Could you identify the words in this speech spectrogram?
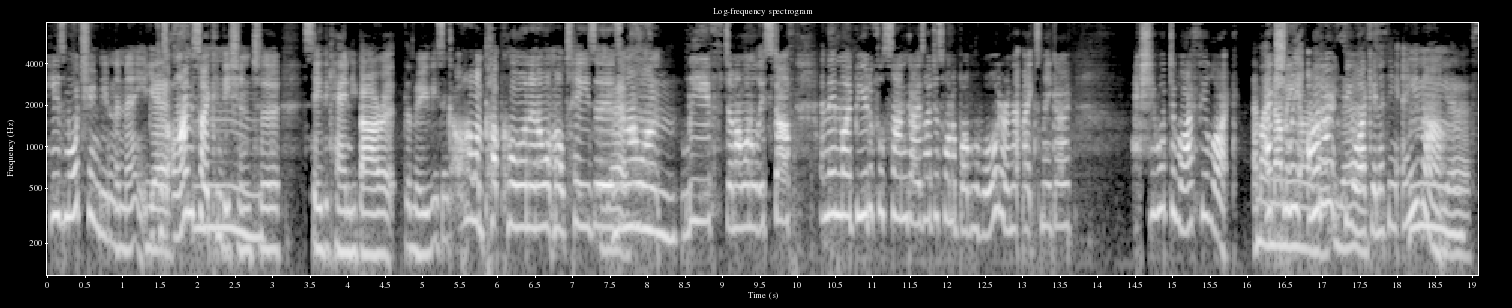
he's more tuned in than me Yes. because I'm so conditioned to see the candy bar at the movies and go, oh, I want popcorn and I want Maltesers and I want mm. lift and I want all this stuff. And then my beautiful son goes, I just want a bottle of water. And that makes me go, actually, what do I feel like? Am I actually, I don't Yes. feel like anything mm, either. Yes.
